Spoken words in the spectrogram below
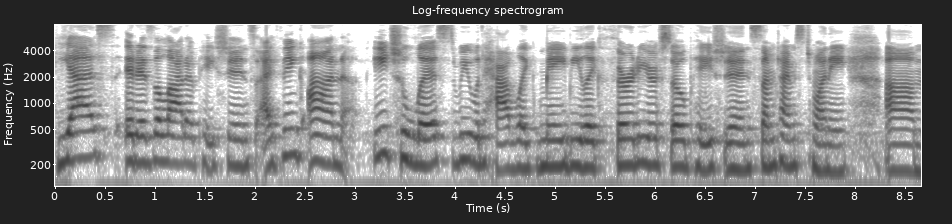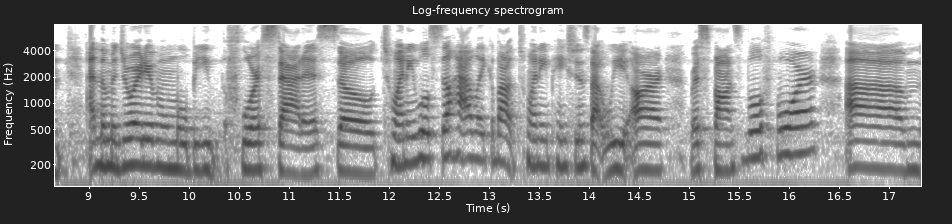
yes, it is a lot of patients. I think on each list we would have like maybe like 30 or so patients sometimes 20 um, and the majority of them will be floor status. So 20 we'll still have like about 20 patients that we are responsible for. Um,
